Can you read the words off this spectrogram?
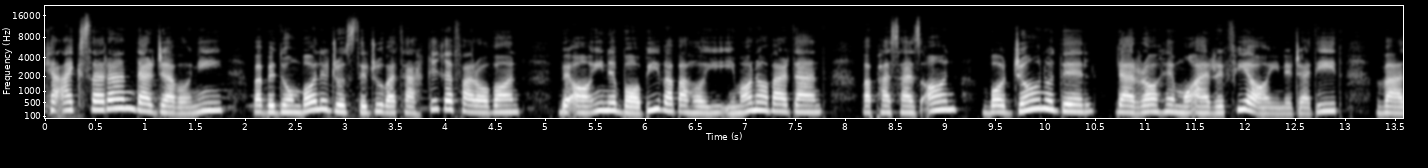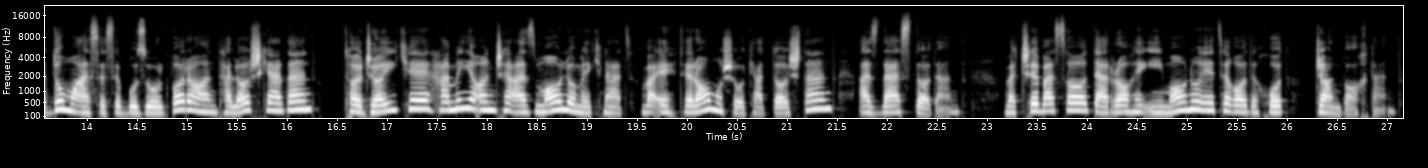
که اکثرا در جوانی و به دنبال جستجو و تحقیق فراوان به آین بابی و بهایی ایمان آوردند و پس از آن با جان و دل در راه معرفی آین جدید و دو مؤسسه بزرگوار آن تلاش کردند تا جایی که همه آنچه از مال و مکنت و احترام و شوکت داشتند از دست دادند. و چه بسا در راه ایمان و اعتقاد خود جان باختند.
